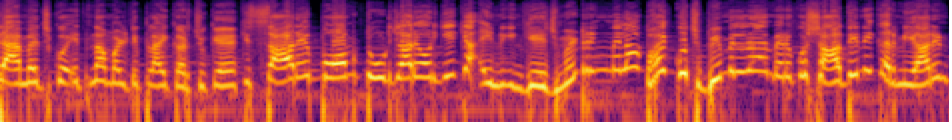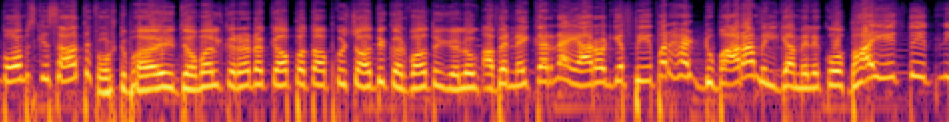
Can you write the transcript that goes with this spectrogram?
डैमेज को इतना मल्टीप्लाई कर चुके हैं कि सारे बॉम्ब टूट जा रहे और ये क्या इंगेजमेंट रिंग मिला? भाई कुछ भी मिल रहा है मेरे को शादी नहीं करनी यार इन बॉम्ब्स के साथ। भाई धमाल करा ना क्या पता आपको शादी करवा दो ये लोग। अबे नहीं करना यार और ये पेपर हैट दोबारा मिल गया मेरे को। भाई एक तो इतनी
